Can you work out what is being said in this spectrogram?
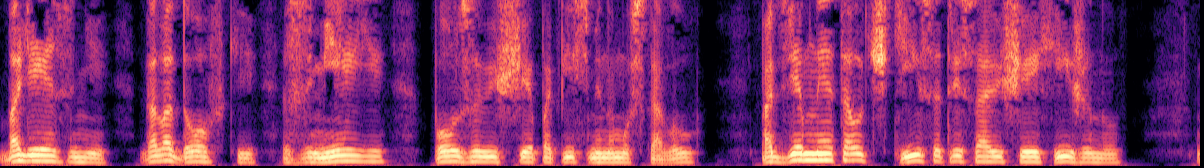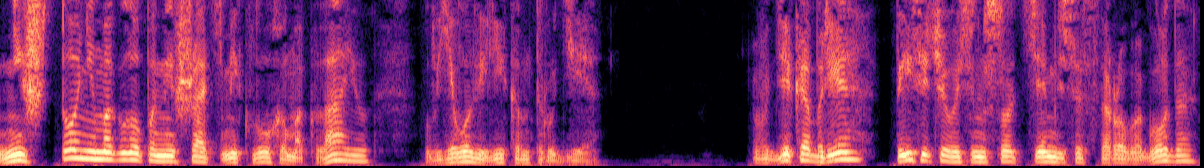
Болезни, голодовки, змеи, ползающие по письменному столу, подземные толчки, сотрясающие хижину. Ничто не могло помешать Миклуха Маклаю в его великом труде. В декабре 1872 года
